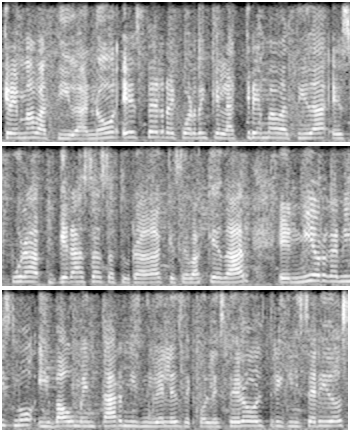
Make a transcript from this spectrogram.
crema batida, ¿no? Este recuerden que la crema batida es pura grasa saturada que se va a quedar en mi organismo y va a aumentar mis niveles de colesterol, triglicéridos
